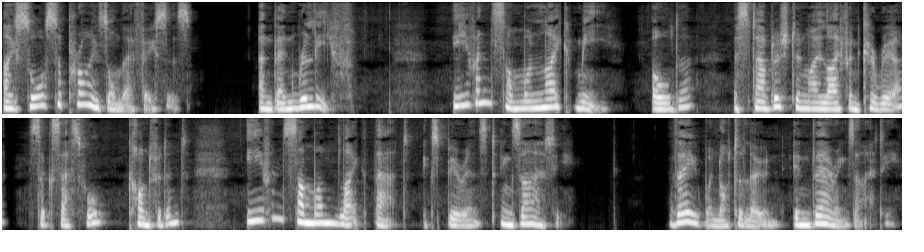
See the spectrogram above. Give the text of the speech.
I saw surprise on their faces, and then relief. Even someone like me, older established in my life and career, successful, confident, even someone like that experienced anxiety. They were not alone in their anxiety.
